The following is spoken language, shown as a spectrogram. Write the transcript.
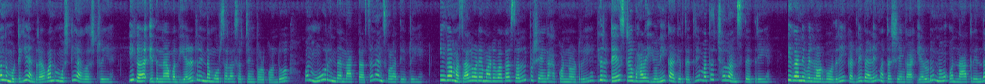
ಒಂದು ಮುಟ್ಟಿಗೆ ಅಂದ್ರೆ ಒಂದು ಮುಷ್ಟಿ ಆಗೋಷ್ಟು ರೀ ಈಗ ಇದನ್ನ ಒಂದು ಎರಡರಿಂದ ಮೂರು ಸಲ ಸ್ವಚ್ಛಂಗೆ ತೊಳ್ಕೊಂಡು ಒಂದು ಮೂರಿಂದ ನಾಲ್ಕು ತಾಸು ನೆನೆಸ್ಕೊಳತ್ತೀವ್ರಿ. ಹಿಂಗ ಮಸಾಲೆ ವಡೆ ಮಾಡುವಾಗ ಸ್ವಲ್ಪ ಶೇಂಗಾ ಹಾಕೊಂಡು ನೋಡ್ರಿ. ಇದ್ರ ಟೇಸ್ಟ್ ಬಹಳ ಯುನೀಕ್ ಆಗಿರ್ತೈತ್ರಿ ಮತ್ತೆ ಚಲೋ ಅನ್ಸ್ತೈತ್ರಿ. ಈಗ ನೀವು ಇಲ್ಲಿ ನೋಡ್ಬೋದ್ರಿ ಕಡ್ಲಿಬ್ಯಾಳಿ ಮತ್ತು ಶೇಂಗಾ ಎರಡೂ ಒಂದು ನಾಲ್ಕರಿಂದ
